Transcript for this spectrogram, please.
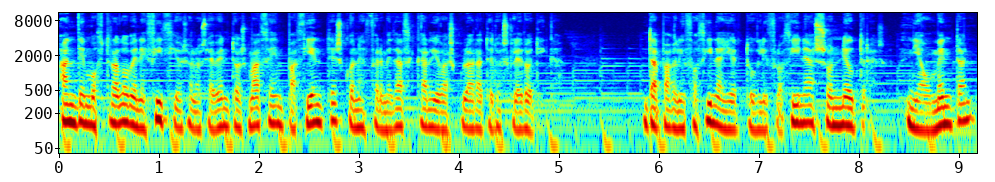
han demostrado beneficios en los eventos MACE en pacientes con enfermedad cardiovascular aterosclerótica. Dapaglifocina y ertugliflozina son neutras, ni aumentan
